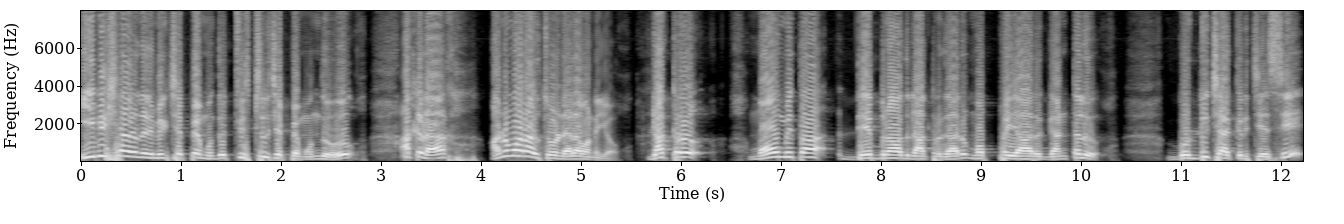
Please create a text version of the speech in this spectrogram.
ఈ విషయాలు నేను మీకు చెప్పే ముందు ట్విస్టులు చెప్పే ముందు అక్కడ అనుమానాలు చూడండి ఎలా ఉన్నాయో. డాక్టర్ మౌమిత దేబ్నాథ్ డాక్టర్ గారు ముప్పై ఆరు గంటలు గొడ్డు చాకరీ చేసి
